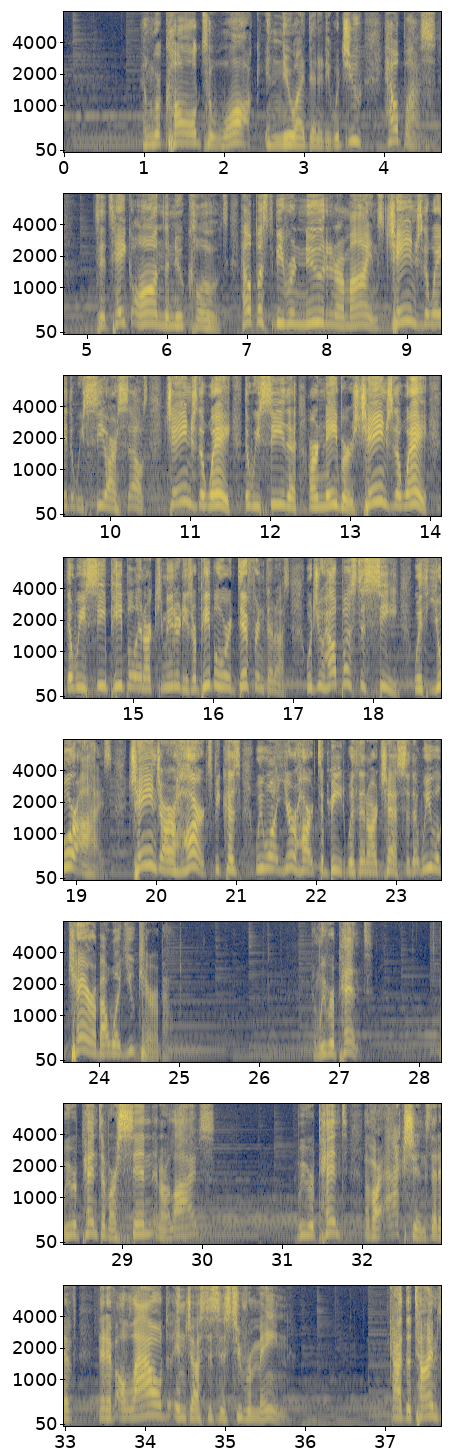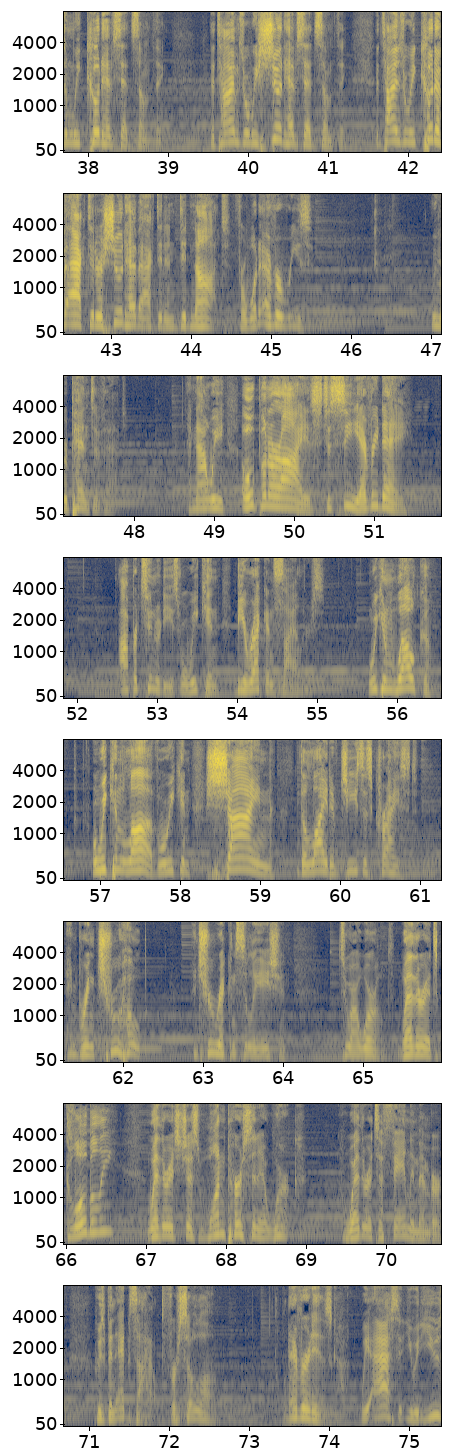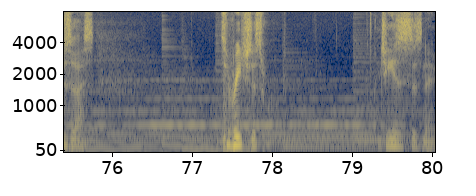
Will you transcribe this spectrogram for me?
And we're called to walk in new identity. Would you help us to take on the new clothes. Help us to be renewed in our minds. Change the way that we see ourselves. Change the way that we see the, our neighbors. Change the way that we see people in our communities or people who are different than us. Would you help us to see with your eyes? Change our hearts because we want your heart to beat within our chest so that we will care about what you care about. And we repent. We repent of our sin in our lives. We repent of our actions that have, that have allowed injustices to remain. God, the times when we could have said something, the times where we should have said something, the times where we could have acted or should have acted and did not for whatever reason. We repent of that. And now we open our eyes to see every day opportunities where we can be reconcilers, we can welcome, where we can love, where we can shine the light of Jesus Christ and bring true hope and true reconciliation to our world. Whether it's globally, whether it's just one person at work, whether it's a family member who's been exiled for so long. Whatever it is, God, we ask that you would use us to reach this world. In Jesus' name.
